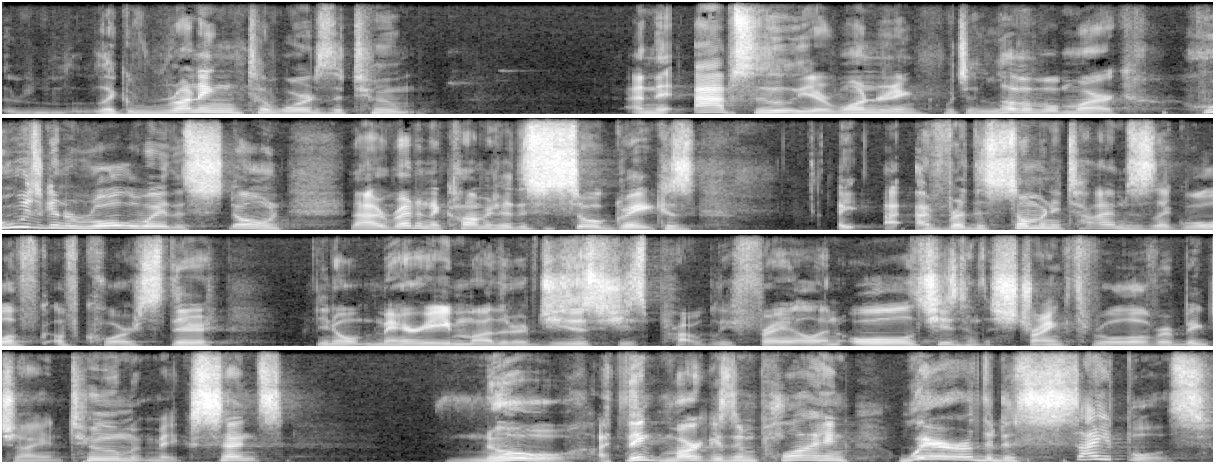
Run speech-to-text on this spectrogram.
like running towards the tomb. And they absolutely are wondering, which I love about Mark, who's going to roll away the stone? Now, I read in a commentary, this is so great because I, have read this so many times. It's like, well, of, of course, they're, you know, Mary, mother of Jesus, she's probably frail and old. She doesn't have the strength to roll over a big giant tomb. It makes sense. No, I think Mark is implying, where are the disciples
